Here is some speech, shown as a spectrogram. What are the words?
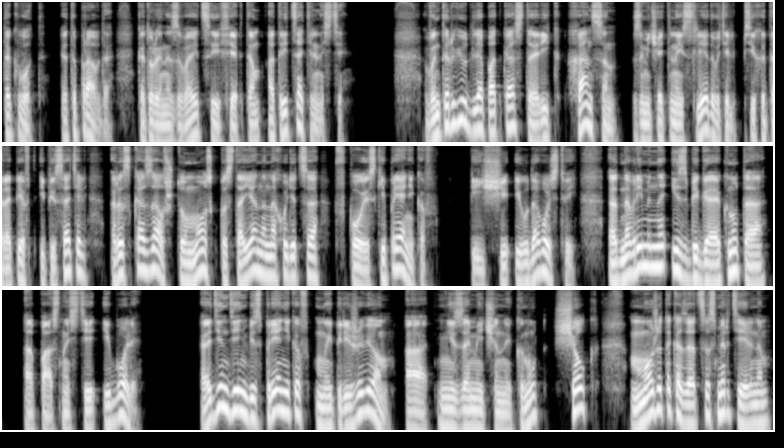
Так вот, это правда, которая называется эффектом отрицательности. В интервью для подкаста Рик Хансен, замечательный исследователь, психотерапевт и писатель, рассказал, что мозг постоянно находится в поиске пряников, пищи и удовольствий, одновременно избегая кнута, опасности и боли. Один день без пряников мы переживем, а незамеченный кнут, щелк, может оказаться смертельным.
